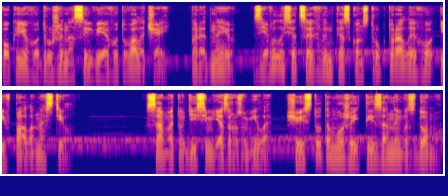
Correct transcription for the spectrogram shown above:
Поки його дружина Сильвія готувала чай, перед нею з'явилася цеглинка з конструктора Лего і впала на стіл. Саме тоді сім'я зрозуміла, що істота може йти за ними з дому.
